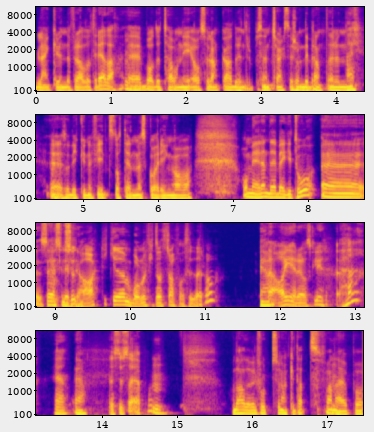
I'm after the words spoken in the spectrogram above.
blank-runde for alle tre. da. Mm. både Tony og Solanka hadde 100% sjanser som de brant denne runden her. Eh, så de kunne fint stått igjen med scoring og, og mer enn det begge to. Eh, så jeg Det er rart ikke den Bournemouth fikk den straffa si der òg. Det er Ayer og sklir. Hæ? Ja. ja. Den stussa jeg på. Og da hadde vel fort Solanke tatt, for han er jo på,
